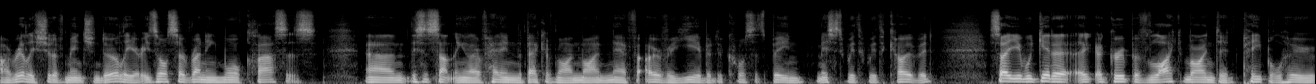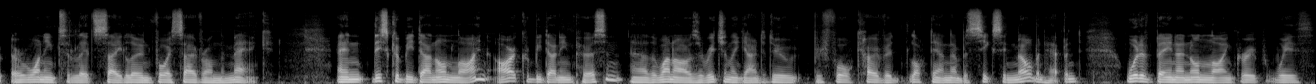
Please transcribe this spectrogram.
I really should have mentioned earlier is also running more classes. Um, this is something that I've had in the back of my mind now for over a year, but of course it's been messed with with COVID. So you would get a, a group of like-minded people who are wanting to, let's say, learn voiceover on the Mac. And this could be done online or it could be done in person. Uh, the one I was originally going to do before COVID lockdown number six in Melbourne happened would have been an online group with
